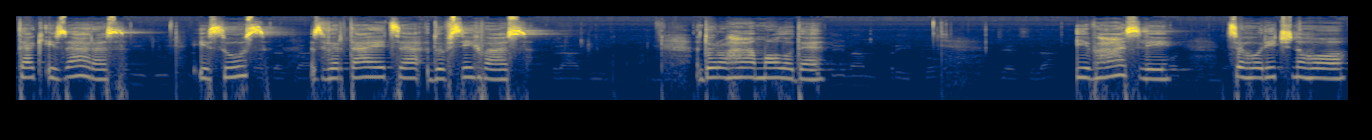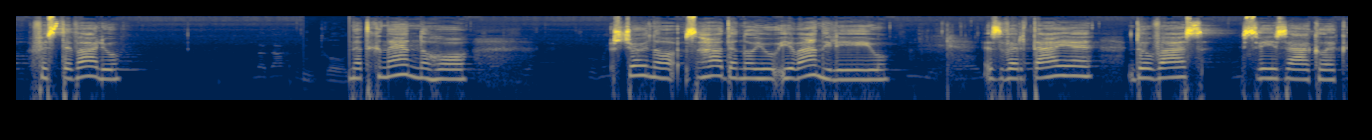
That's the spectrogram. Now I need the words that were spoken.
так і зараз Ісус звертається до всіх вас. Дорога молоде, і в гаслі цьогорічного фестивалю, натхненного щойно згаданою Євангелією, звертає до вас свій заклик.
